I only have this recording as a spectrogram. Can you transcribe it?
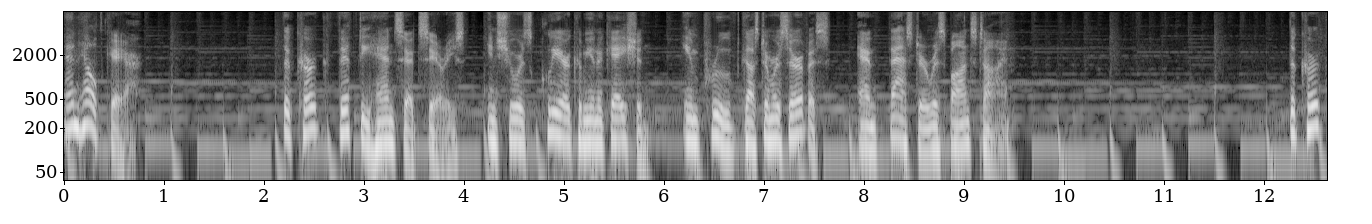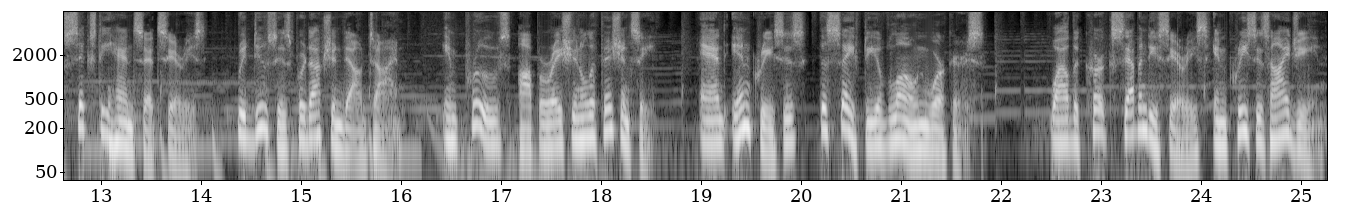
and healthcare. The Kirk 50 handset series ensures clear communication, improved customer service, and faster response time. The Kirk 60 handset series reduces production downtime, improves operational efficiency, and increases the safety of lone workers. While the Kirk 70 series increases hygiene,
